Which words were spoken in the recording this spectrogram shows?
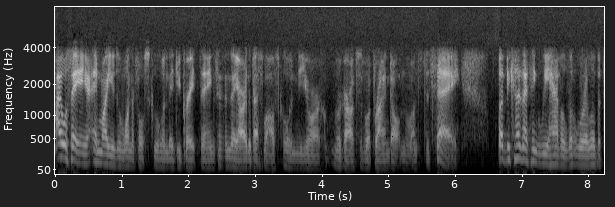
I will say NYU is a wonderful school and they do great things, and they are the best law school in New York, regardless of what Brian Dalton wants to say. But because I think we have a little, we're a little bit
